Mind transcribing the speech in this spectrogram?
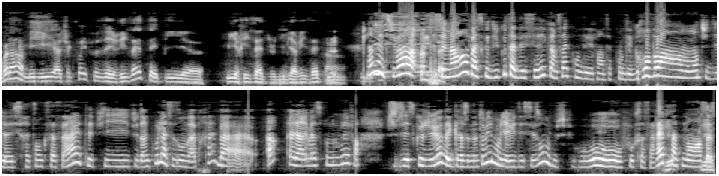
Voilà, mais à chaque fois, il faisait reset et puis, euh, oui, reset, je dis bien reset. Hein. Non mais tu vois, c'est marrant parce que du coup t'as des séries comme ça qui ont des, enfin, qui ont des gros bas. À un moment tu te dis il serait temps que ça s'arrête et puis tout d'un coup la saison d'après bah ah elle arrive à se renouveler. Enfin c'est ce que j'ai eu avec Grey's Anatomy. Moi il y a eu des saisons où je me suis dit oh, oh, oh, faut que ça s'arrête maintenant, hein, ça des-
